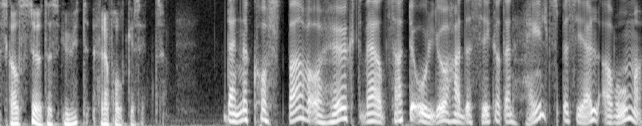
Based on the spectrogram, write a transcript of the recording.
skal støtes ut fra folket sitt. Denne kostbare og høyt verdsatte olja hadde sikkert en helt spesiell aroma.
